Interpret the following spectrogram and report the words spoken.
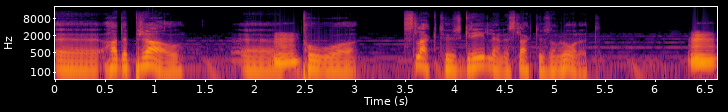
eh, hade prao eh, Mm. på Slakthusgrillen i Slakthusområdet. Mm.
